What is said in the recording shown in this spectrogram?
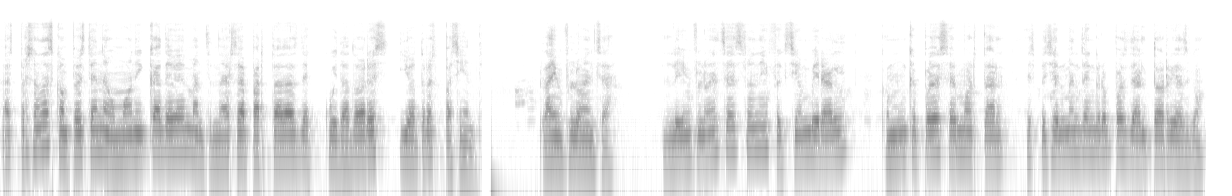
Las personas con peste neumónica deben mantenerse apartadas de cuidadores y otros pacientes. La influenza. La influenza es una infección viral común que puede ser mortal, especialmente en grupos de alto riesgo.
